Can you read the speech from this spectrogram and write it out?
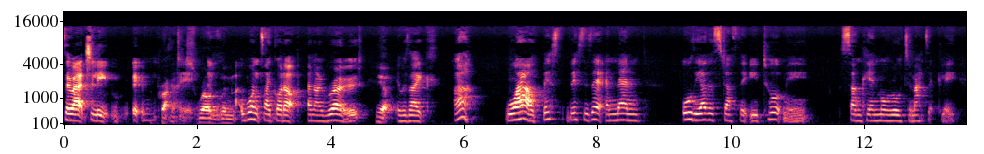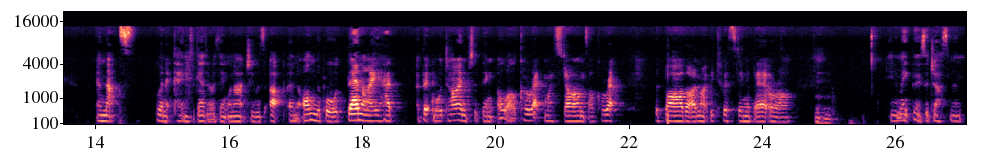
So actually, it, Practice rather than once I got up and I rode, yeah. it was like ah wow this this is it and then all the other stuff that you taught me sunk in more automatically and that's when it came together i think when i actually was up and on the board then i had a bit more time to think oh i'll correct my stance i'll correct the bar that i might be twisting a bit or i'll Mhm. you know, make those adjustments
